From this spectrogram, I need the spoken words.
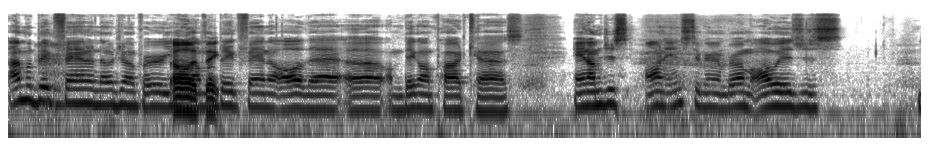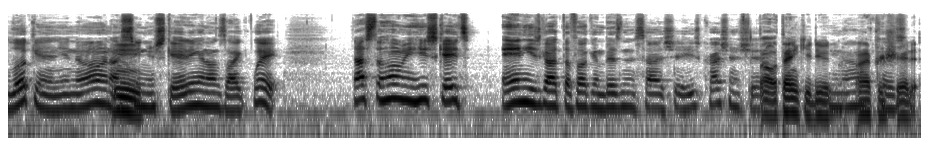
I'm a big fan of No Jumper. You Oh, know, I'm a big fan of all that. Uh, I'm big on podcasts, and I'm just on Instagram, bro. I'm always just looking, you know. And I Mm. seen your skating, and I was like, wait, that's the homie. He skates and he's got the fucking business side shit. He's crushing shit. Oh, thank you, dude. You know, I appreciate it.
